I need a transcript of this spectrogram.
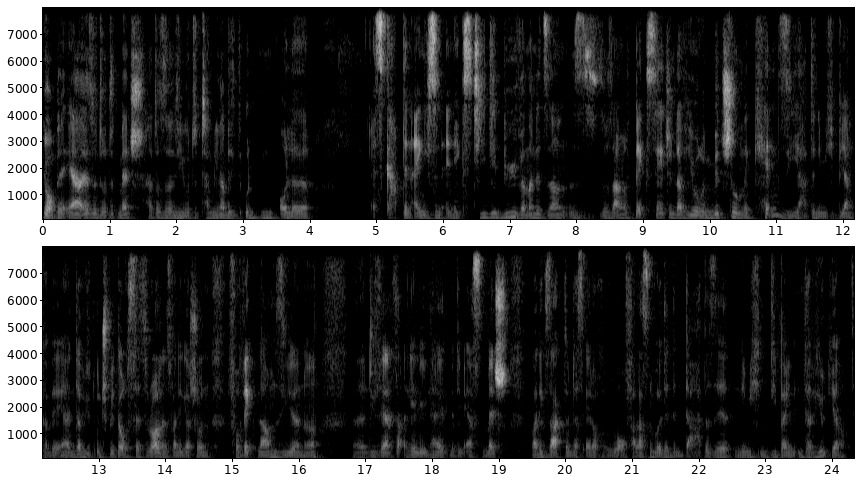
Ja, BR also, drittes Match, hatte sie die gute Tamina besiegt und ein Olle. Es gab denn eigentlich so ein NXT-Debüt, wenn man jetzt so sagen, Backstage-Interviewerin Mitchell McKenzie hatte nämlich Bianca BR interviewt und später auch Seth Rollins, weil ich ja schon vorwegnahmen siehe, ne? Äh, diese ganze Angelegenheit mit dem ersten Match, weil ich sagte, dass er doch Raw verlassen wollte, denn da hatte sie nämlich die beiden interviewt gehabt.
